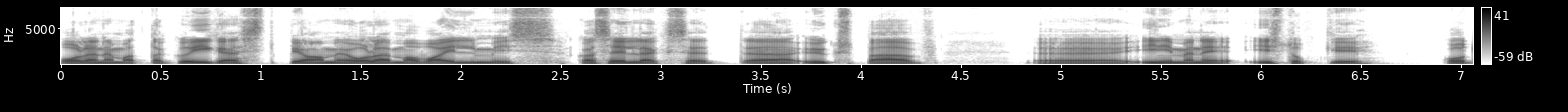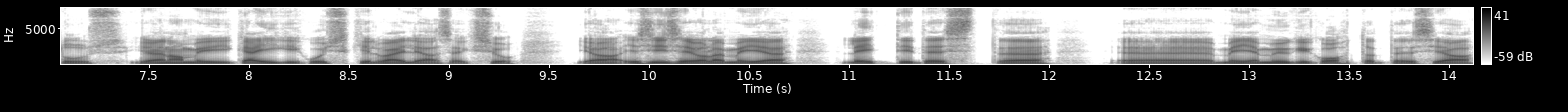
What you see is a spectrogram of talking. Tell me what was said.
olenemata kõigest peame olema valmis ka selleks, et üks päev inimene istubki kodus ja enam ei käigi kuskil väljas, eks ju. ja, ja siis ei ole meie lettidest, äh, meie müügikohtades ja,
